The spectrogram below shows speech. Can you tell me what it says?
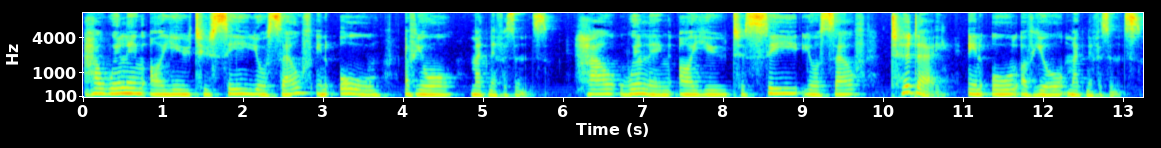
how willing are you to see yourself in all of your magnificence? How willing are you to see yourself today in all of your magnificence?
